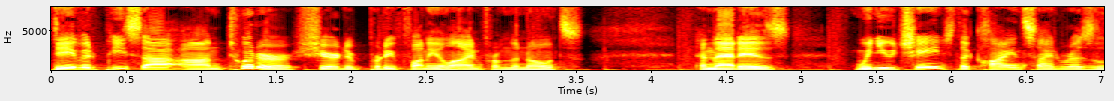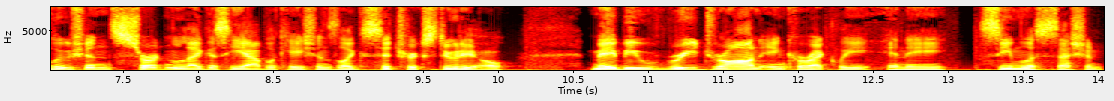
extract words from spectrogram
David Pisa on Twitter shared a pretty funny line from the notes, and that is when you change the client side resolution, certain legacy applications like Citrix Studio may be redrawn incorrectly in a seamless session.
